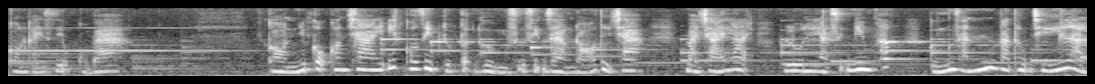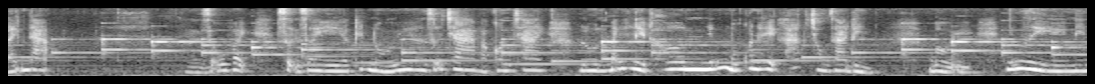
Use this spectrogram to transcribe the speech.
con gái rượu của ba. Còn những cậu con trai ít có dịp được tận hưởng sự dịu dàng đó từ cha, mà trái lại luôn là sự nghiêm khắc, cứng rắn và thậm chí là lãnh đạo dẫu vậy, sợi dây kết nối giữa cha và con trai luôn mãnh liệt hơn những mối quan hệ khác trong gia đình bởi những gì nín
